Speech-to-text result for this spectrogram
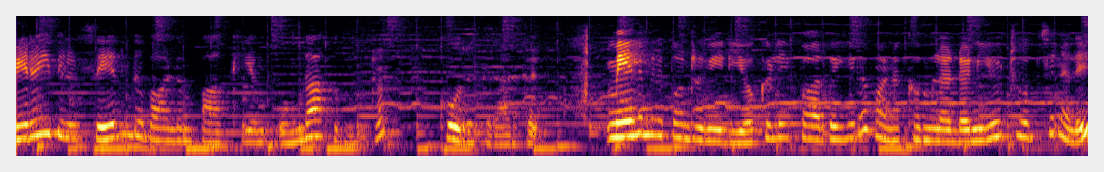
விரைவில் சேர்ந்து வாழும் பாக்கியம் உண்டாகும் என்றும் கூறுகிறார்கள். மேலும் இது போன்ற வீடியோக்களை பார்வையிட வணக்கம். லண்டன் யூடியூப் சேனலை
